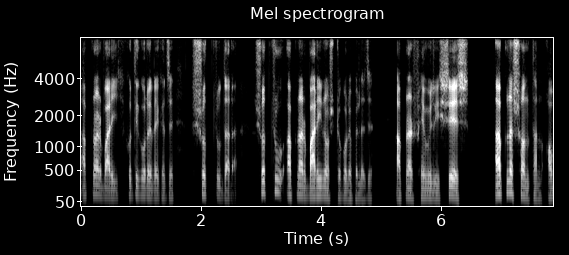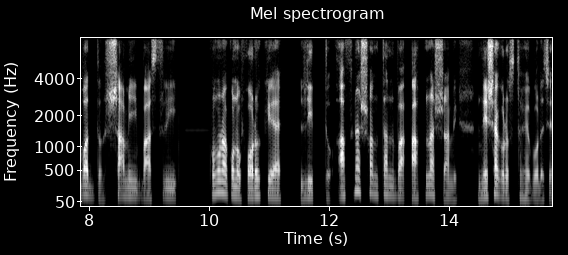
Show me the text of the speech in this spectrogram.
আপনার বাড়ি ক্ষতি করে রেখেছে শত্রু দ্বারা। শত্রু আপনার বাড়ি নষ্ট করে ফেলেছে, আপনার ফ্যামিলি শেষ, আপনার সন্তান অবাধ্য, স্বামী বা স্ত্রী কোনো না কোনো পরকীয়ায় লিপ্ত। আপনার সন্তান বা আপনার স্বামী নেশাগ্রস্ত হয়ে পড়েছে।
